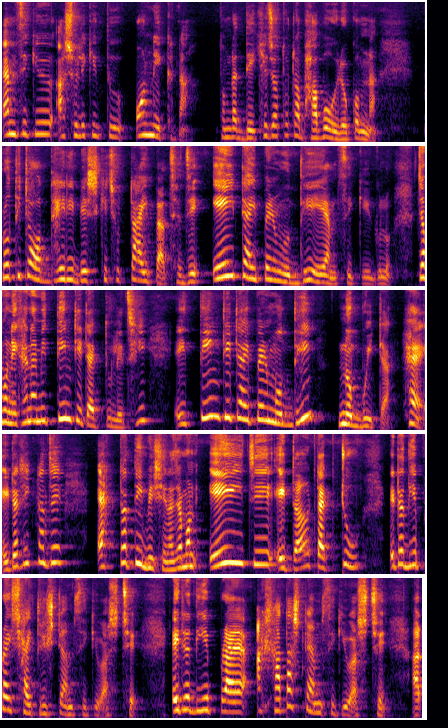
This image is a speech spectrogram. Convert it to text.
এমসিকিউ আসলে কিন্তু অনেক না। তোমরা দেখে যতটা ভাবো ওই রকম না। প্রতিটা অধ্যায়েরই বেশ কিছু টাইপ আছে যে এই টাইপের মধ্যে এই এমসিকিউগুলো যেমন এখানে আমি তিনটি টাইপ তুলেছি। এই তিনটি টাইপের মধ্যেই নব্বইটা। হ্যাঁ এটা ঠিক না যে একটাতেই বেশি না। যেমন এই যে এটা টাইপ টু এটা দিয়ে প্রায় সাঁত্রিশটা এমসিকিউ আসছে। এটা দিয়ে প্রায় সাতাশটা এমসিকিউ আসছে। আর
